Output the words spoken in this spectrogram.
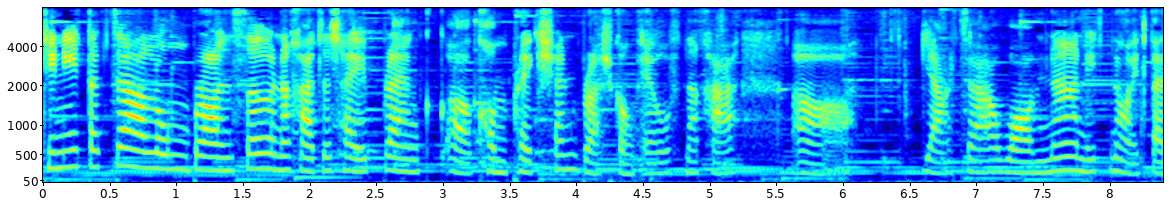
ทีนี้ตักจะลงบรอนเซอร์นะคะ จะใช้แปรง complexion brush ของ ELF นะคะอยากจะวอร์มหน้านิดหน่อย แต่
